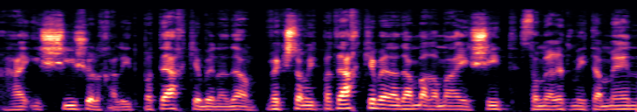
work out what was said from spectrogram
האישי שלך להתפתח כבן אדם. וכשאתה מתפתח כבן אדם ברמה האישית, זאת אומרת מתאמן,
